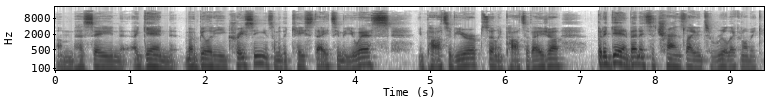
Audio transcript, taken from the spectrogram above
um, has seen, again, mobility increasing in some of the key states in the US, in parts of Europe, certainly parts of Asia. But again, that needs to translate into real economic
